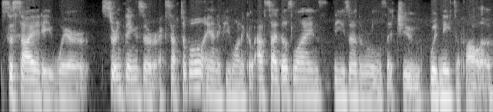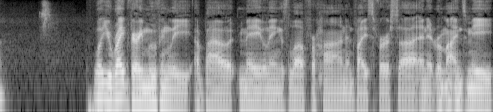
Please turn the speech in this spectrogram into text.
society where certain things are acceptable. And if you want to go outside those lines, these are the rules that you would need to follow. Well, you write very movingly about Mei Ling's love for Han and vice versa. And it reminds me,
